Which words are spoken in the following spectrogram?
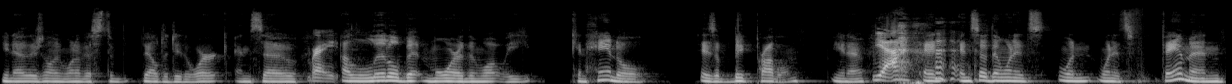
You know, there's only one of us to be able to do the work, and so Right. a little bit more than what we can handle is a big problem. You know, Yeah. and and so then when it's when when it's famine,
